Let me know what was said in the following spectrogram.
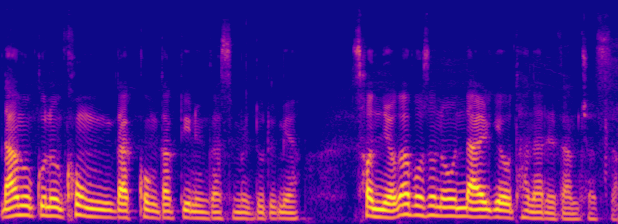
나무꾼은 콩닥콩닥 뛰는 가슴을 누르며 선녀가 벗어놓은 날개옷 하나를 감췄어.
